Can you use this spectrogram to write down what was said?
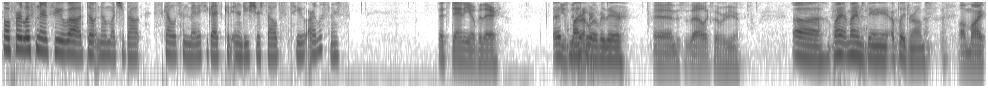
Well, for listeners who uh, don't know much about Skeleton Men, if you guys could introduce yourselves to our listeners. That's Danny over there. That's He's the Michael drummer. over there. And this is Alex over here. Uh, my my name's Danny. I play drums. I'm Mike.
